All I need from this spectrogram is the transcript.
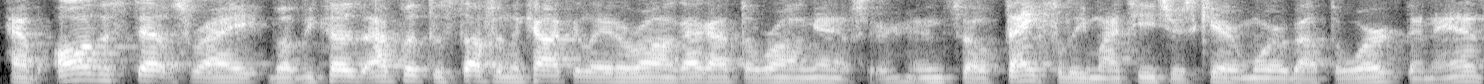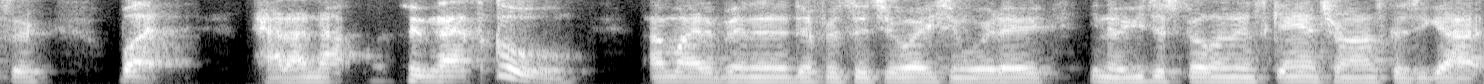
have all the steps right, but because I put the stuff in the calculator wrong, I got the wrong answer. And so thankfully my teachers care more about the work than the answer. But had I not went to that school, I might have been in a different situation where they, you know, you're just filling in Scantrons because you got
